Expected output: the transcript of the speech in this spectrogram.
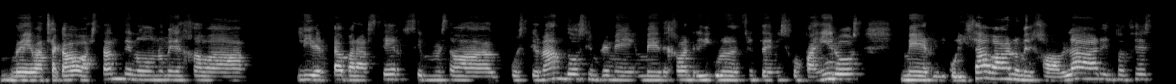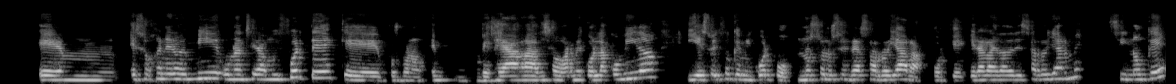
me machacaba bastante, no, no me dejaba libertad para ser, siempre me estaba cuestionando, siempre me, me dejaba en ridículo en frente de mis compañeros, me ridiculizaba, no me dejaba hablar. Entonces, Em, eso generó en mí una ansiedad muy fuerte que, pues bueno, em, empecé a desahogarme con la comida y eso hizo que mi cuerpo no solo se desarrollara porque era la edad de desarrollarme, sino que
